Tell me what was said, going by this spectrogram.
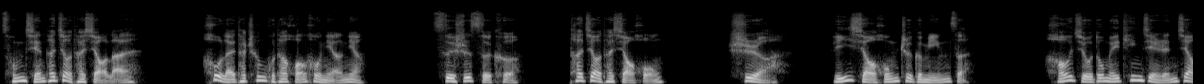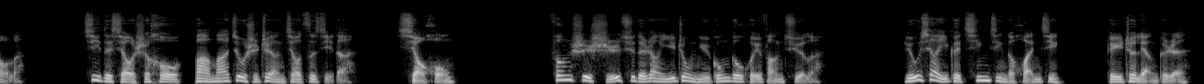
从前他叫她小兰，后来他称呼她皇后娘娘，此时此刻他叫她小红。是啊，李小红这个名字，好久都没听见人叫了。记得小时候，爸妈就是这样叫自己的，小红。方氏识趣的让一众女工都回房去了，留下一个清静的环境给这两个人。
